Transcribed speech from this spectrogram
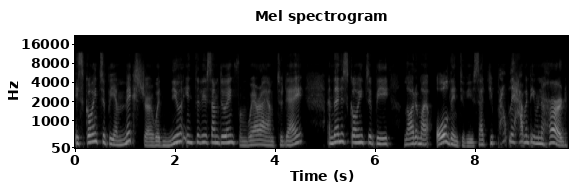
It's going to be a mixture with new interviews I'm doing from where I am today. And then it's going to be a lot of my old interviews that you probably haven't even heard.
